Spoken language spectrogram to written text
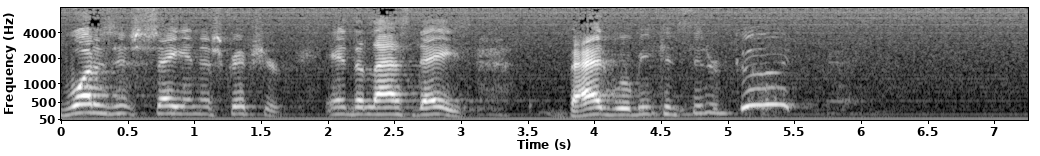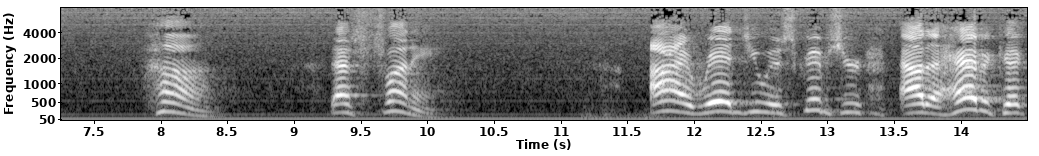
What does it say in the scripture? In the last days, bad will be considered good. Huh. That's funny. I read you a scripture out of Habakkuk,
